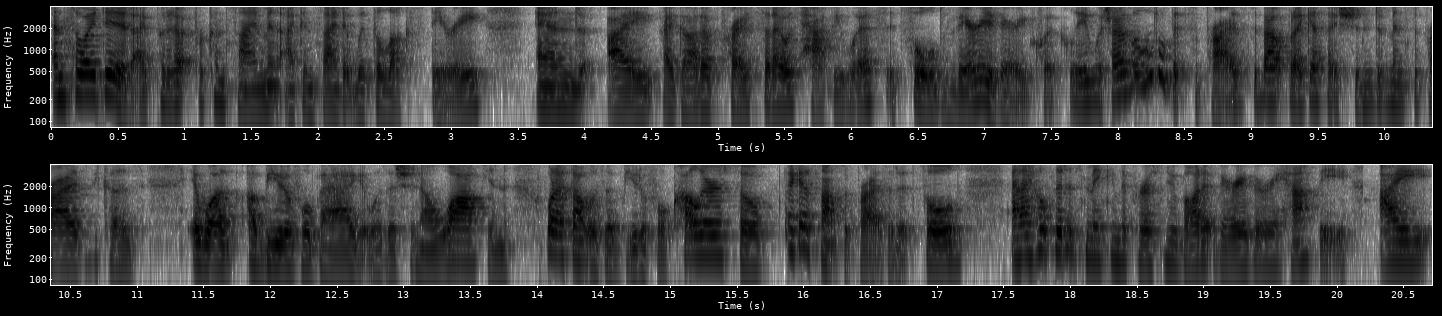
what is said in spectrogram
And so I did. I put it up for consignment. I consigned it with the Luxe Theory and I, I got a price that I was happy with. It sold very, very quickly, which I was a little bit surprised about, but I guess I shouldn't have been surprised because it was a beautiful bag. It was a Chanel WOC and what I thought was a beautiful color. So I guess not surprised that it sold. And I hope that it's making the person who bought it very, very happy. I,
